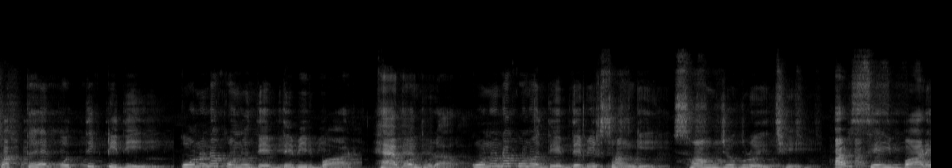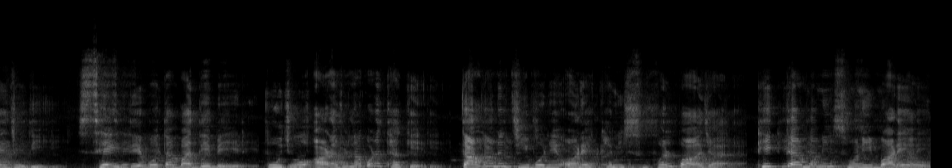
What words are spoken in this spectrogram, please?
সপ্তাহের প্রত্যেকটি দিন কোনো না কোনো দেবদেবীর বার। হ্যাঁ বন্ধুরা, কোনো না কোনো দেবদেবীর সঙ্গে সংযোগ রয়েছে। আর সেই বারে যদি সেই দেবতা বা দেবের পুজো, আরাধনা করে থাকে, তাহলে জীবনে অনেকখানি সুফল পাওয়া যায়। ঠিক তেমনি শনিবারেও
